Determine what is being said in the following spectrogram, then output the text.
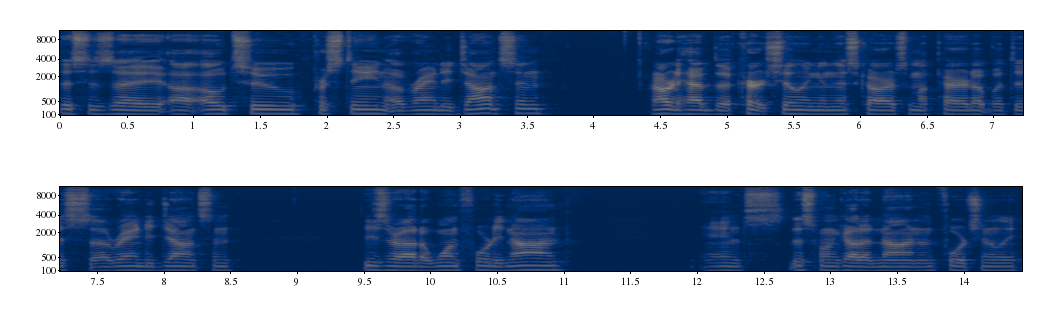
This is a uh, 02 Pristine of Randy Johnson. I already have the Curt Schilling in this card, so I'm going to pair it up with this uh, Randy Johnson. These are out of 149, and this one got a 9, unfortunately.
